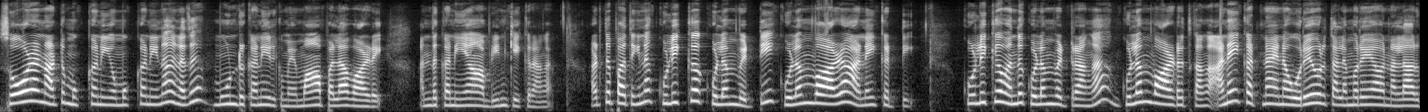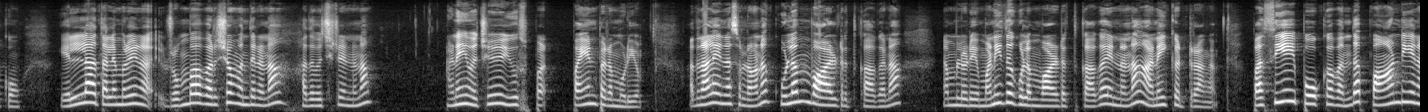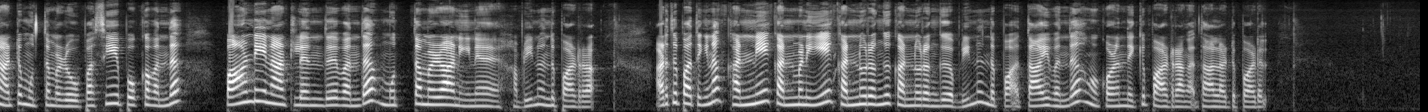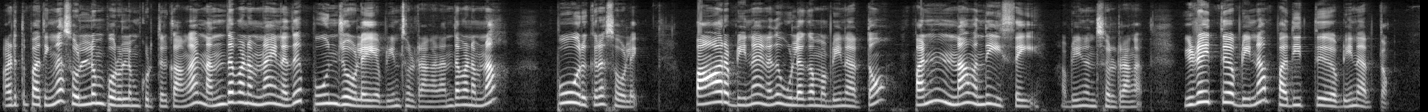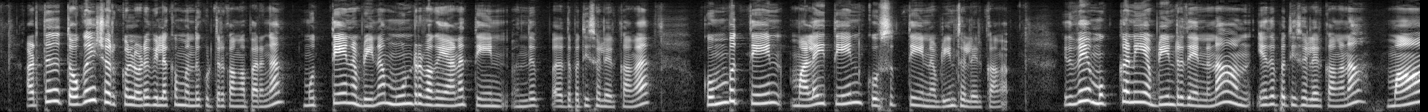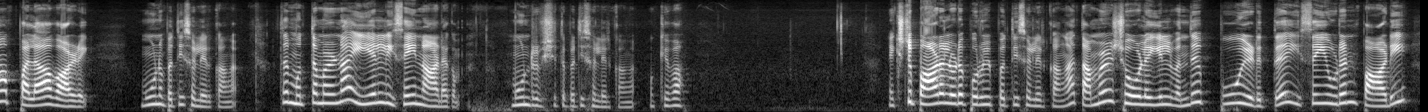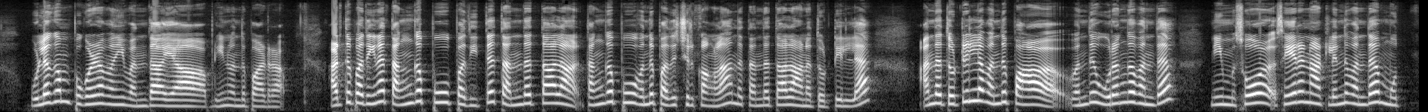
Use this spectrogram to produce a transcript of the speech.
சோழ நாட்டு முக்கணியோ. முக்கணினா என்னது? மூன்று கனி இருக்குமே மாப்பலா வாழை. அந்த கனியா அப்படின்னு கேட்குறாங்க அடுத்து பார்த்தீங்கன்னா குளிக்க குளம் வெட்டி குளம் வாழ அணை கட்டி. குளிக்க வந்து குளம் வெட்டுறாங்க. குளம் வாழ்கிறதுக்காக அணை கட்டினா என்ன? ஒரே ஒரு தலைமுறையாக நல்லாயிருக்கும் எல்லா தலைமுறையும் ரொம்ப வருஷம் வந்து என்னென்னா அதை வச்சுட்டு என்னென்னா அணையை வச்சு யூஸ் ப பயன்பெற முடியும். அதனால் என்ன சொல்கிறாங்கன்னா குளம் வாழ்கிறதுக்காகனா நம்மளுடைய மனித குலம் வாழ்கிறதுக்காக என்னென்னா அணை கட்டுறாங்க. பசியை போக்க வந்த பாண்டிய நாட்டு முத்தமிழோ பசியை போக்க வந்த பாண்டிய நாட்டிலேருந்து வந்த முத்தமிழா நீனு அப்படின்னு வந்து பாடுறா. அடுத்து பார்த்தீங்கன்னா கண்ணே கண்மணியே கண்ணுரங்கு கண்ணுரங்கு அப்படின்னு இந்த பா தாய் வந்து அவங்க குழந்தைக்கு பாடுறாங்க தாலாட்டு பாடல். அடுத்து பார்த்திங்கன்னா சொல்லும் பொருளும் கொடுத்துருக்காங்க. நந்தவனம்னா என்னது? பூஞ்சோலை அப்படின்னு சொல்கிறாங்க நந்தவனம்னா பூ இருக்கிற சோலை. பார் அப்படின்னா என்னது? உலகம் அப்படின்னு அர்த்தம். பண்ணா வந்து இசை அப்படின்னு வந்து சொல்கிறாங்க இழைத்து அப்படின்னா பதித்து அப்படின்னு அர்த்தம். அடுத்தது தொகை சொற்களோட விளக்கம் வந்து கொடுத்துருக்காங்க பாருங்கள் முத்தேன் அப்படின்னா மூன்று வகையான தேன் வந்து அதை பற்றி சொல்லியிருக்காங்க. கொம்புத்தேன் மலைத்தேன் கொசுத்தேன் அப்படின்னு சொல்லியிருக்காங்க. இதுவே முக்கணி அப்படின்றது என்னென்னா எதை பற்றி சொல்லியிருக்காங்கன்னா மா பலா வாழை. மூணு பற்றி சொல்லியிருக்காங்க. அது முத்தமிழ்னா இயல் இசை நாடகம். மூன்று விஷயத்தை பற்றி சொல்லியிருக்காங்க. ஓகேவா நெக்ஸ்ட்டு பாடலோட பொருள் பற்றி சொல்லியிருக்காங்க. தமிழ் சோலையில் வந்து பூ எடுத்து இசையுடன் பாடி உலகம் புகழவனி வந்தாயா? அப்படின்னு வந்து பாடுறா. அடுத்து பார்த்தீங்கன்னா தங்கப்பூ பதித்த தந்தத்தால் தங்கப்பூ வந்து பதிச்சிருக்காங்களா அந்த தந்தத்தால் ஆன தொட்டிலில். அந்த தொட்டிலில் வந்து பா வந்து உறங்க வந்த நீ சோ சேர நாட்டிலேருந்து வந்த முத்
